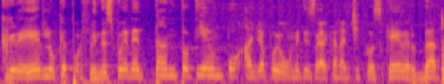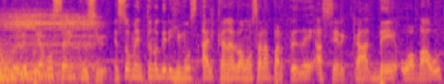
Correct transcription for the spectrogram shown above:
creer lo que por fin después de tanto tiempo haya podido monetizar el canal, chicos. Que de verdad, pues les voy a mostrar inclusive. En este momento nos dirigimos al canal, vamos a la parte de acerca de o about,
